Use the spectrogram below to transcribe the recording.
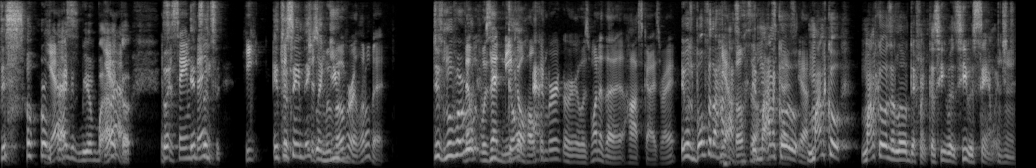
This so reminded Yes. me of Monaco. It's the same it's, thing. It's, it's just, the same thing. Just like move you over a little bit. just move over. That, was that You Nico don't act- Hulkenberg or it was one of the Haas guys, right? It was both of the Haas. Yeah, both the Haas Monaco, guys, yeah. Monaco, Monaco was a little different because he was he was sandwiched. Mhm.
